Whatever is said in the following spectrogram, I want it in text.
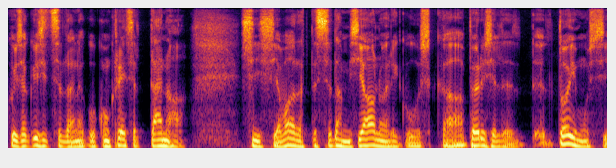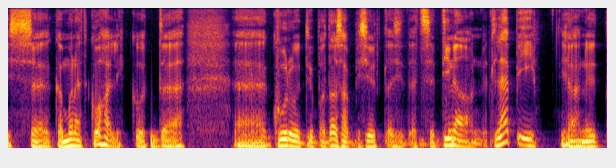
kui sa küsid seda nagu konkreetselt täna, siis ja vaadates seda, mis jaanuarikuus ka börsil toimus, siis ka mõned kohalikud äh, gurud juba tasapisi ütlesid, et see tina on nüüd läbi ja nüüd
